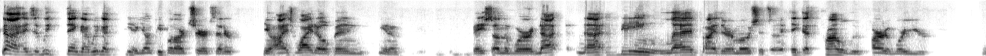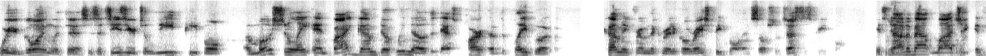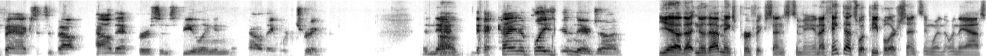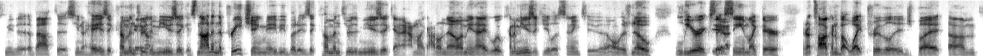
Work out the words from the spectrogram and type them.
No, I just, we think uh, we've got you know young people in our church that are you know eyes wide open, you know, based on the word, not not being led by their emotions, and I think that's probably part of where you're where you're going with this is it's easier to lead people emotionally. And by gum don't we know that that's part of the playbook coming from the critical race people and social justice people? It's yeah. not about logic and facts. It's about how that person's feeling and how they were triggered and that uh, that kind of plays in there john yeah, that no, that makes perfect sense to me, and I think that's what people are sensing when when they ask me the, about this. You know, hey, is it coming yeah. through the music? It's not in the preaching, maybe, but is it coming through the music? And I'm like, I don't know. I mean, I, what kind of music are you listening to? Oh, there's no lyrics yeah. that seem like they're they're not talking about white privilege, but um,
